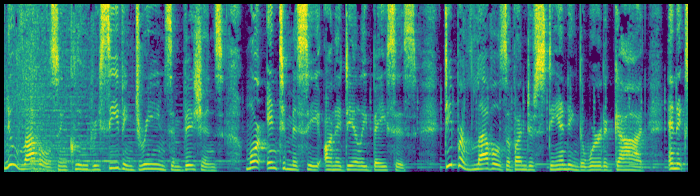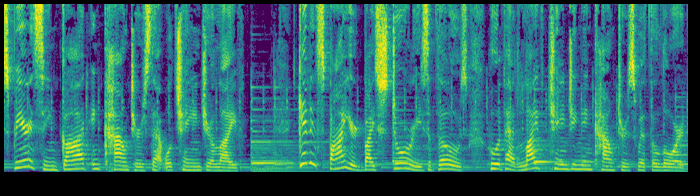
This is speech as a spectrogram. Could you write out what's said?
New levels include receiving dreams and visions, more intimacy on a daily basis, deeper levels of understanding the Word of God, and experiencing God encounters that will change your life. Get inspired by stories of those who have had life changing encounters with the Lord.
